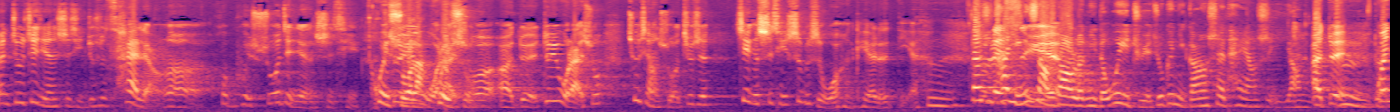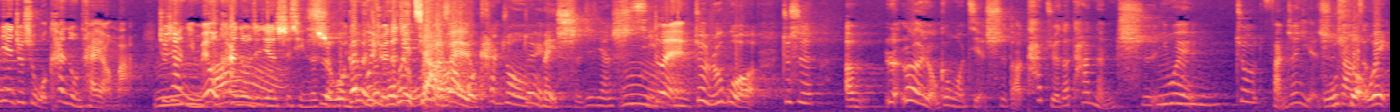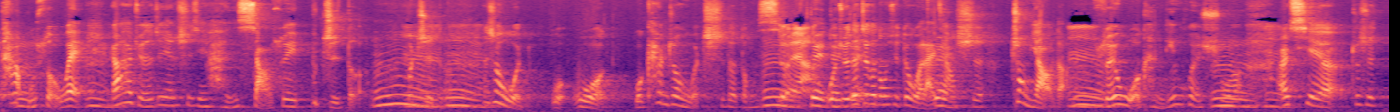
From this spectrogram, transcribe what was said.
但就这件事情，就是菜凉了，会不会说这件事情？会说啦对我来会说说啊、对，对于我来说，就想说，就是这个事情是不是我很 care 的点？嗯，但是它影响到了你的味觉，就跟你刚刚晒太阳是一样的。啊，对，嗯关键就是我看中太阳嘛。就像你没有看中这件事情的时候，哦是我根本就你会觉得这无不会讲所谓好像我看中美食这件事情，对就如果就是嗯，乐乐有跟我解释的，他觉得他能吃，因为就反正也是无这样子所谓他嗯。无所谓。然后他觉得这件事情很小，所以不值得，不值得。嗯。但是我我我我看重我吃的东西，对啊。我觉得这个东西对我来讲是重要的，嗯所以我肯定会说，嗯而且就是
